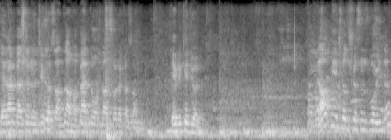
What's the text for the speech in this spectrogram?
Kerem benden önce kazandı ama ben de ondan sonra kazandım. Tebrik ediyorum. Ne yapmaya çalışıyorsunuz bu oyunda?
